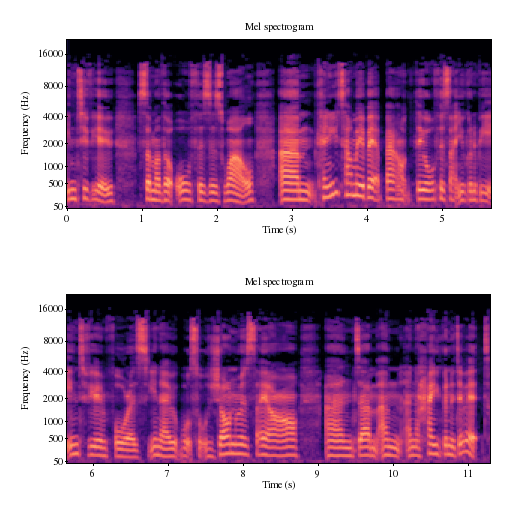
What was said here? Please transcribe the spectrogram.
interview some other authors as well. Um, can you tell me a bit about the authors that you're going to be interviewing for us? You know, what sort of genres they are and, um, and, and how you're going to do it?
